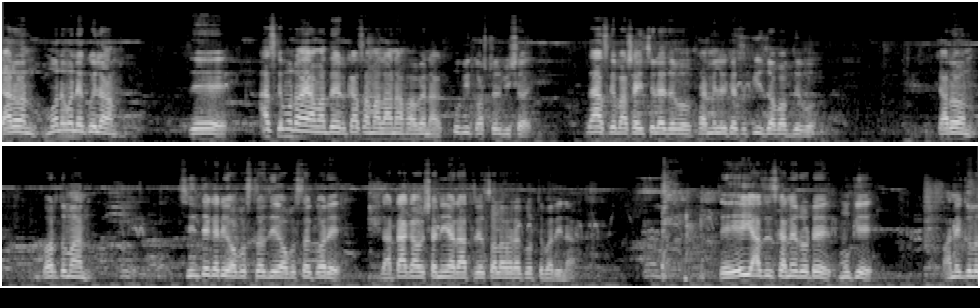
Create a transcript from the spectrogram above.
কারণ মনে মনে কইলাম যে আজকে মনে হয় আমাদের কাঁচামাল আনা হবে না, খুবই কষ্টের বিষয়। যে আজকে বাসায় চলে যাব, ফ্যামিলির কাছে কি জবাব দেব? কারণ বর্তমান ছিনতাইকারী অবস্থা যে অবস্থা করে, যা টাকা পয়সা নিয়ে রাত্রে চলাফেরা করতে পারি না। তো এই আজিজ খানের রোডে মুখে অনেকগুলো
